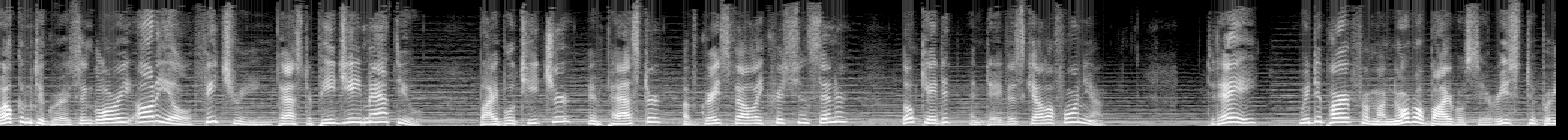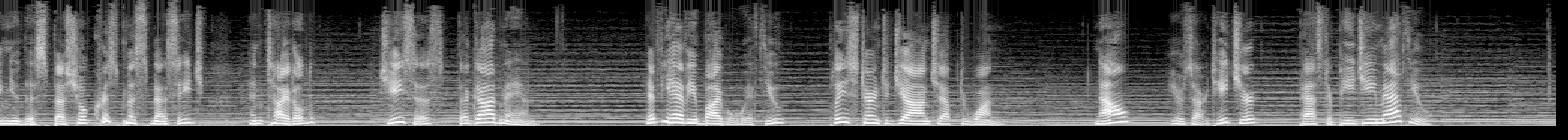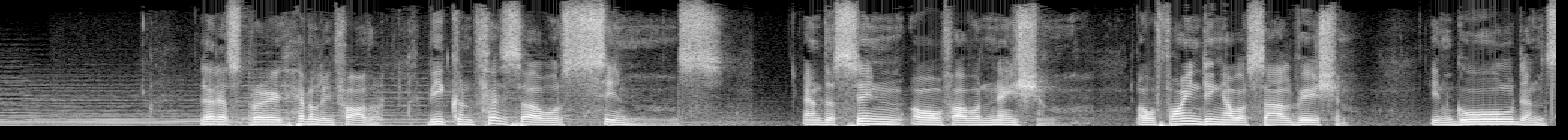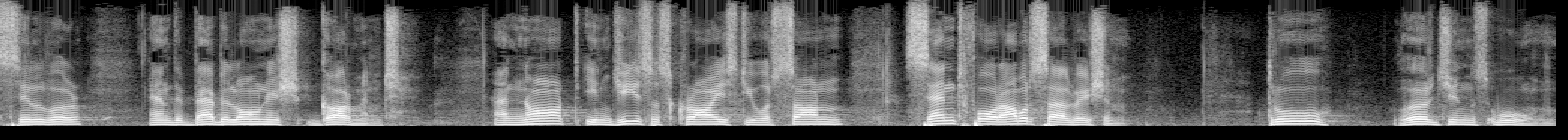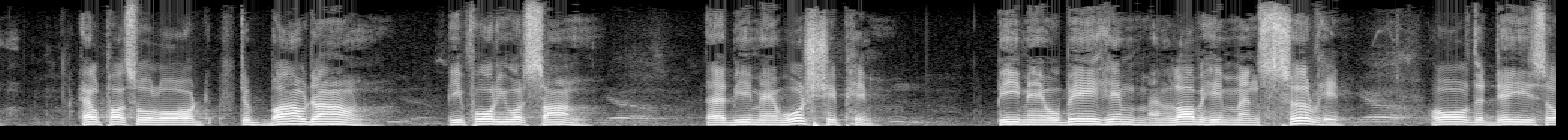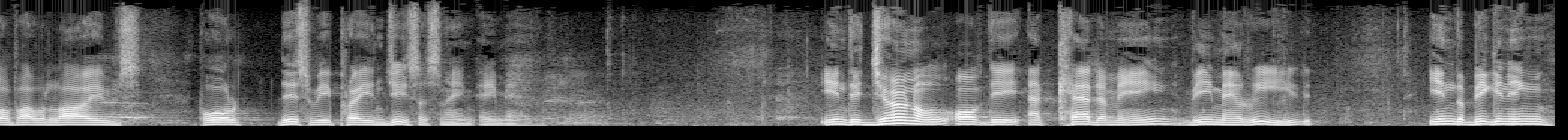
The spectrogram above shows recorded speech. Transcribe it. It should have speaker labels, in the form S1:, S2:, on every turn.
S1: Welcome to Grace and Glory Audio featuring Pastor P.G. Matthew, Bible teacher and pastor of Grace Valley Christian Center, located in Davis, California. Today, we depart from our normal Bible series to bring you this special Christmas message entitled Jesus the God Man. If you have your Bible with you, please turn to John chapter 1. Now, here's our teacher, Pastor P.G. Matthew.
S2: Let us pray, Heavenly Father. We confess our sins and the sin of our nation, of finding our salvation in gold and silver and the Babylonish garment, and not in Jesus Christ, your Son, sent for our salvation through Virgin's womb. Help us, O Lord, to bow down before your Son that we may worship Him, we may obey Him and love Him and serve Him all the days of our lives. For this we pray in Jesus' name. Amen. In the journal of the Academy, we may read In the beginning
